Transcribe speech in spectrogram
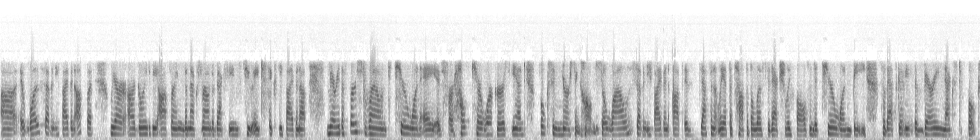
Uh, it was 75 and up, but we are, are going to be offering the next round of vaccines to age 65 and up. Mary, the first round, Tier 1A, is for healthcare workers and folks in nursing homes. So while 75 and up is definitely at the top of the list, it actually falls into Tier 1B. So that's going to be the very next folks.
